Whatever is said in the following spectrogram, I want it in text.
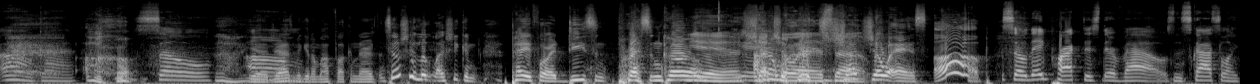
Oh God. So Yeah, Jasmine get on my fucking nerves until she look like she can pay for a decent press and curl. Yeah, Yeah. shut your ass Shut up. your ass up. so they practice their vows, and Scott's like,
